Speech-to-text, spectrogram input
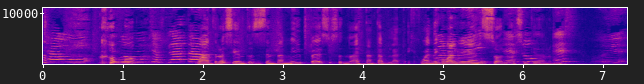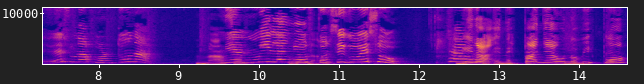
chao. como. 460 mil pesos. No es tanta plata. Bueno, igual viven solos, así que da lo es, mismo. es una fortuna. Una Ni en mil años consigo eso. Mira, en España un obispo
